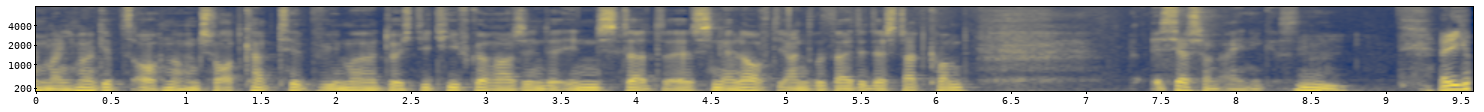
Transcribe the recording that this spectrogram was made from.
Und manchmal gibt es auch noch einen Shortcut-Tipp, wie man durch die Tiefgarage in der Innenstadt äh, schneller auf die andere Seite der Stadt kommt. Ist ja schon einiges. Mhm. Ich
